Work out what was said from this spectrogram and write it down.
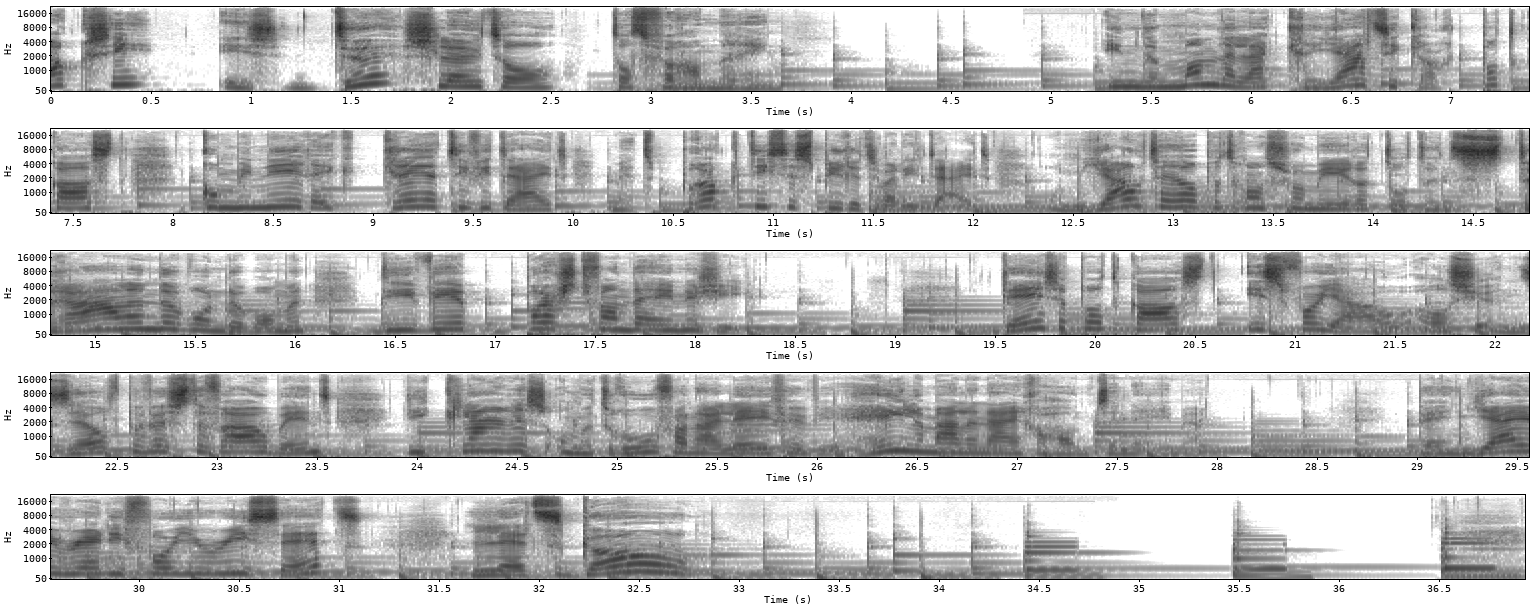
Actie is dé sleutel tot verandering. In de Mandala Creatiekracht podcast combineer ik creativiteit met praktische spiritualiteit om jou te helpen transformeren tot een stralende wonderwoman die weer barst van de energie. Deze podcast is voor jou als je een zelfbewuste vrouw bent die klaar is om het roer van haar leven weer helemaal in eigen hand te nemen. Ben jij ready for your reset? Let's go!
